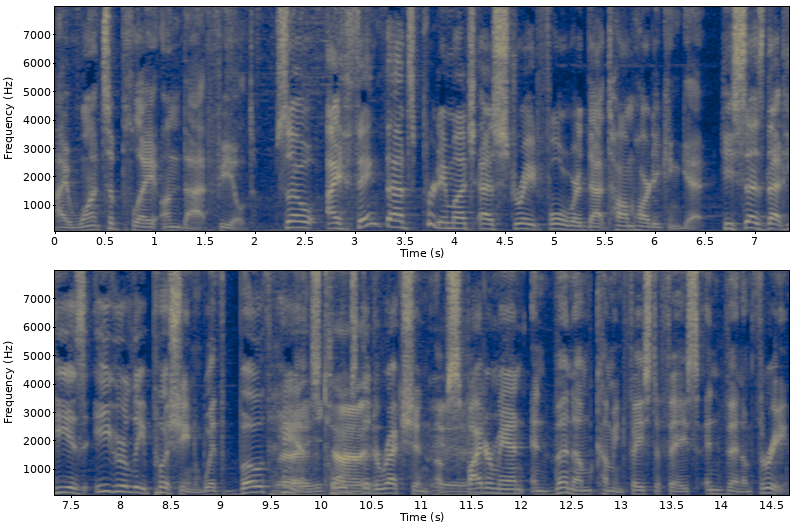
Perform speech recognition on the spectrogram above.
I want to play on that field. So I think that's pretty much as straightforward that Tom Hardy can get. He says that he is eagerly pushing with both hands towards the direction of yeah. Spider Man and Venom coming face to face in Venom 3.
